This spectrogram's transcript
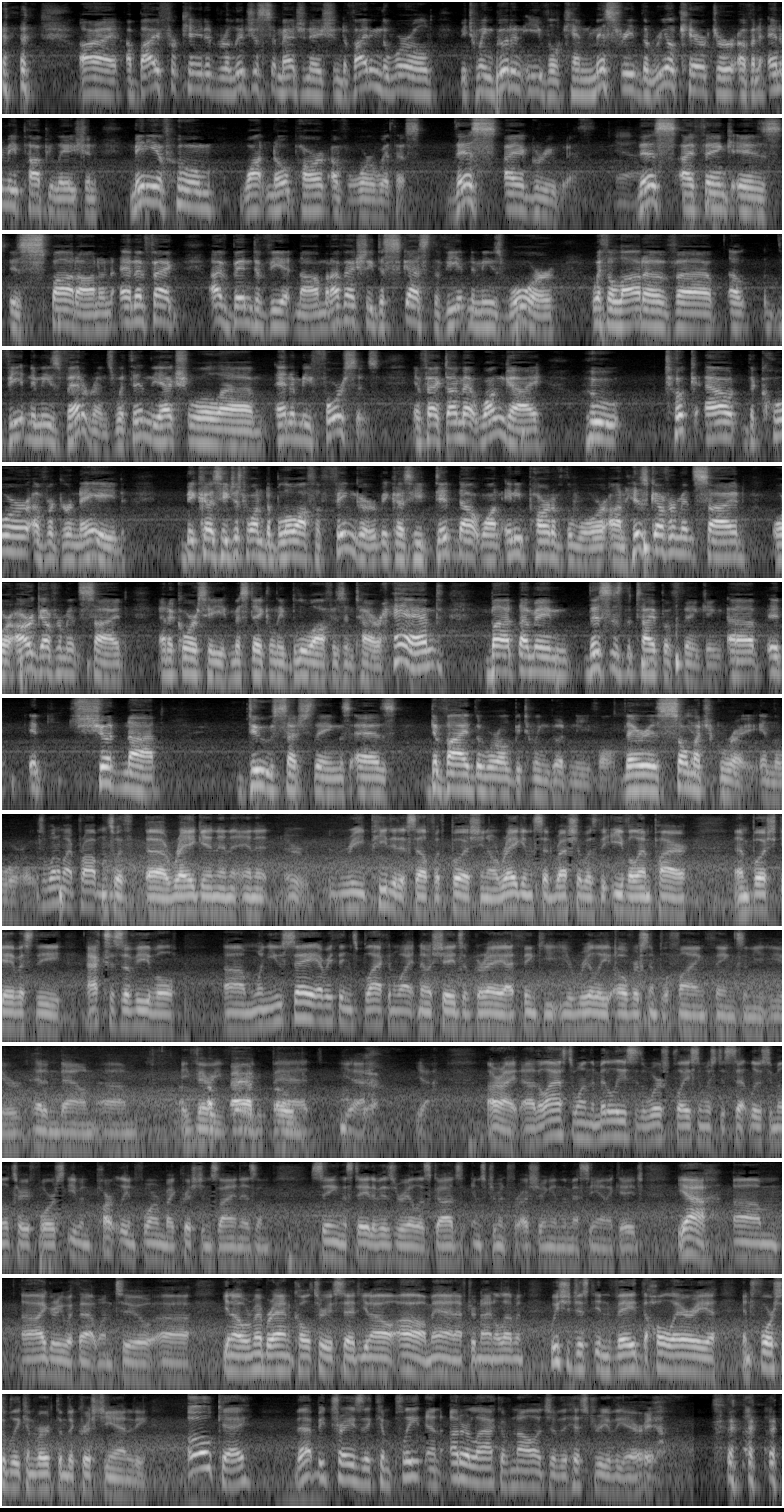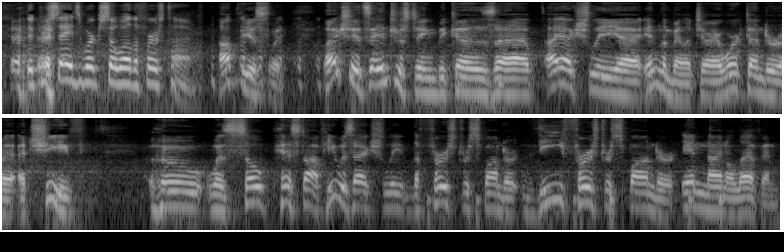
All right. A bifurcated religious imagination dividing the world between good and evil can misread the real character of an enemy population, many of whom want no part of war with us. This I agree with. Yeah. This I think is is spot on, and, and in fact, I've been to Vietnam, and I've actually discussed the Vietnamese War with a lot of uh, uh, Vietnamese veterans within the actual um, enemy forces. In fact, I met one guy who took out the core of a grenade because he just wanted to blow off a finger because he did not want any part of the war on his government's side or our government's side. And of course, he mistakenly blew off his entire hand. But I mean, this is the type of thinking. Uh, it it should not do such things as divide the world between good and evil. There is so Yeah. much gray in the world. It's one of my problems with uh, Reagan, and, and it er, repeated itself with Bush. You know, Reagan said Russia was the evil empire, and Bush gave us the axis of evil. Um, when you say everything's black and white, no shades of gray, I think you, you're really oversimplifying things, and you, you're heading down um, a very, A bad very road. bad. Yeah, yeah. All right, uh, the last one. The Middle East is the worst place in which to set loose a military force, even partly informed by Christian Zionism, seeing the state of Israel as God's instrument for ushering in the Messianic age. Yeah, um, I agree with that one too. Uh, you know, remember Ann Coulter who said, you know, oh man, after 9/11, we should just invade the whole area and forcibly convert them to Christianity. Okay, that betrays a complete and utter lack of knowledge of the history of the area. the Crusades worked so well the first time. Obviously. Well, actually, it's interesting because uh, I actually, uh, in the military, I worked under a, a chief who was so pissed off. He was actually the first responder, the first responder in 9 11.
